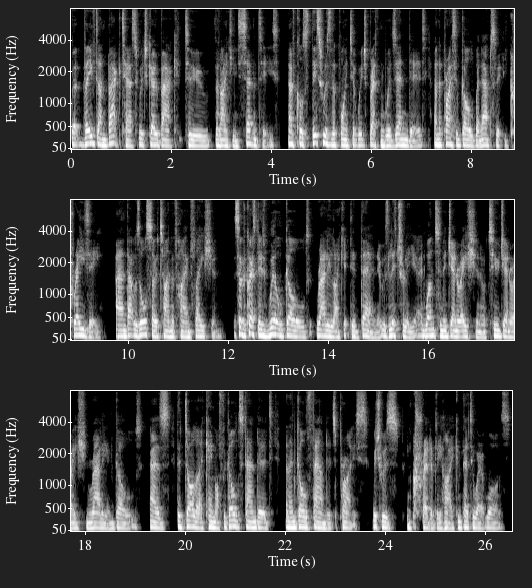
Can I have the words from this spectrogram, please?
But they've done back tests which go back to the 1970s. Now, of course, this was the point at which Bretton Woods ended, and the price of gold went absolutely crazy. And that was also a time of high inflation. So the question is, will gold rally like it did then? It was literally a once in a generation or two generation rally in gold as the dollar came off the gold standard and then gold found its price, which was incredibly high compared to where it was.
